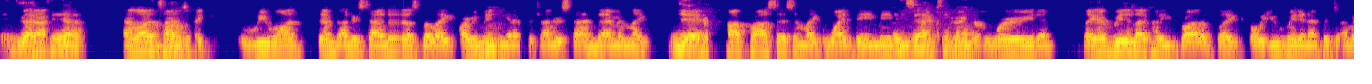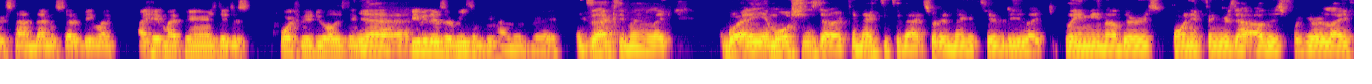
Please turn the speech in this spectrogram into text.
Exactly. Exactly. Yeah. And a lot of times, Uh-huh. like we want them to understand us, but like, are we Mhm. making an effort to understand them and like Yeah. their thought process and like why they may be Exactly, concerned man. or worried and like I really like how you brought up like oh you made an effort to understand them instead of being like I hate my parents they just forced me to do all these things Yeah. maybe there's a reason behind it right Exactly, man. Like well, any emotions that are connected to that sort of negativity, like blaming others, pointing fingers at others for your life,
